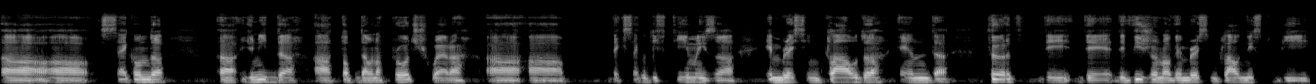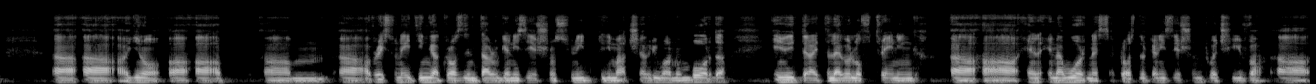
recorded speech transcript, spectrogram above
Uh, second, you need a, a top-down approach where the executive team is uh, embracing cloud, and uh, third, the, the the vision of embracing cloud needs to be, uh, you know, um, uh, resonating across the entire organization. So you need pretty much everyone on board. And you need the right level of training uh, uh, and, and, awareness across the organization to achieve uh,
